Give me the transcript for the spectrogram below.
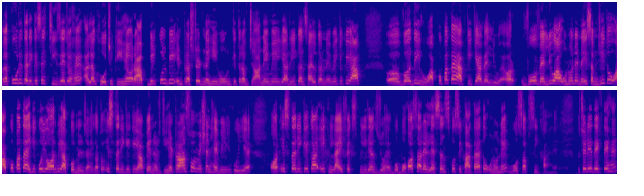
मतलब पूरी तरीके से चीज़ें जो है अलग हो चुकी हैं और आप बिल्कुल भी इंटरेस्टेड नहीं हो उनकी तरफ़ जाने में या रिकनसाइल करने में क्योंकि आप वर्दी हो। आपको पता है आपकी क्या वैल्यू है और वो वैल्यू आप उन्होंने नहीं समझी तो आपको पता है कि कोई और भी आपको मिल जाएगा। तो इस तरीके की यहाँ पे एनर्जी है। ट्रांसफॉर्मेशन हैवी हुई है और इस तरीके का एक लाइफ एक्सपीरियंस जो है वो बहुत सारे लेसन्स को सिखाता है तो उन्होंने वो सब सीखा है। तो चलिए देखते हैं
